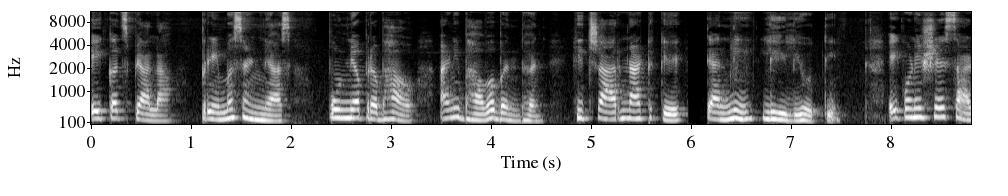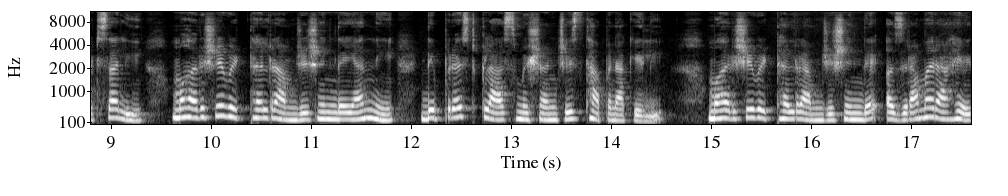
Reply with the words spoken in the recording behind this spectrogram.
एकच प्याला प्रेमसन्यास पुण्यप्रभाव आणि भावबंधन ही चार नाटके त्यांनी लिहिली होती. एकोणीसशे साठ साली महर्षी विठ्ठल रामजी शिंदे यांनी डिप्रेस्ड क्लास मिशनची स्थापना केली. महर्षी विठ्ठल रामजी शिंदे अजरामर आहेत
